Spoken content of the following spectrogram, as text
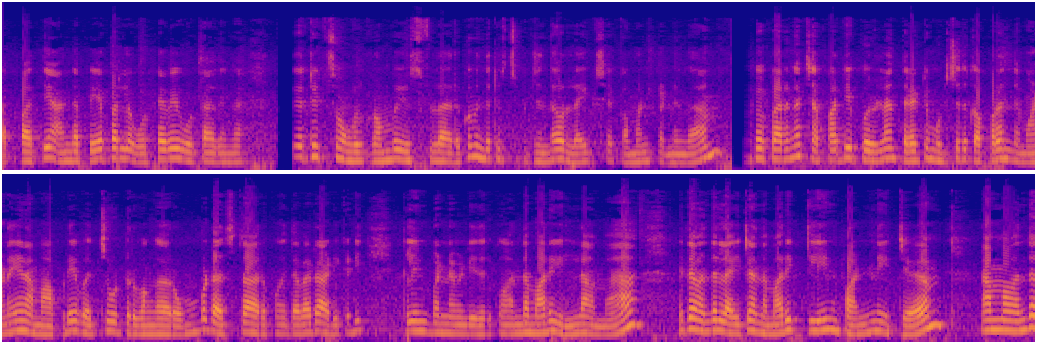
சப்பாத்தி அந்த பேப்பரில் ஒட்டவே ஒட்டாதுங்க. இந்த டிப்ஸ் உங்களுக்கு ரொம்ப யூஸ்ஃபுல்லாக இருக்கும். இந்த டிப்ஸ் பிடிச்சிருந்தா ஒரு லைக் ஷேர் கமெண்ட் பண்ணுங்க. இப்போ பாருங்க சப்பாத்தி பொருள்லாம் திரட்டி முடிச்சதுக்கப்புறம் இந்த மனையை நம்ம அப்படியே வச்சு விட்டுருவாங்க. ரொம்ப டஸ்ட்டாக இருக்கும். இதை வேறு அடிக்கடி க்ளீன் பண்ண வேண்டியது இருக்கும். அந்த மாதிரி இல்லாமல் இதை வந்து லைட்டாக அந்த மாதிரி க்ளீன் பண்ணிவிட்டு நம்ம வந்து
